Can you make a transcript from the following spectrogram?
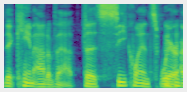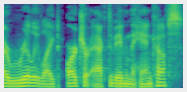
that came out of that, the sequence where Mhm. I really liked Archer activating the handcuffs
